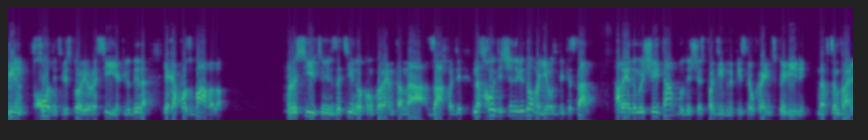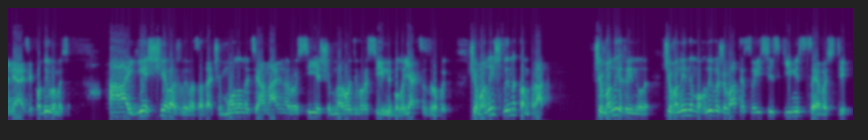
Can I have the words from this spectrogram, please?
Він входить в історію Росії як людина, яка позбавила Росію цивілізаційного конкурента на заході. На сході ще невідомо, є Узбекистан. Але я думаю, що і там буде щось подібне після української війни в Центральній Азії. Подивимося. А є ще важлива задача: мононаціональна Росія, щоб народів Росії не було. Як це зробити? Щоб вони йшли на контракт, щоб вони гинули, щоб вони не могли виживати в своїй сільській місцевості.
